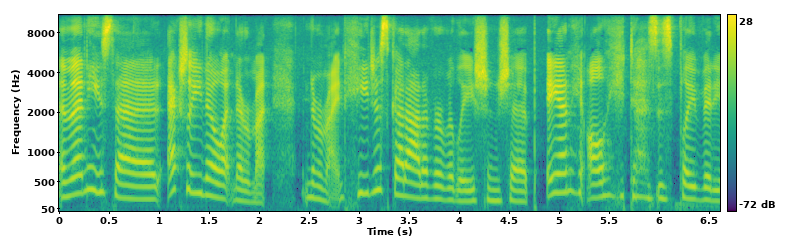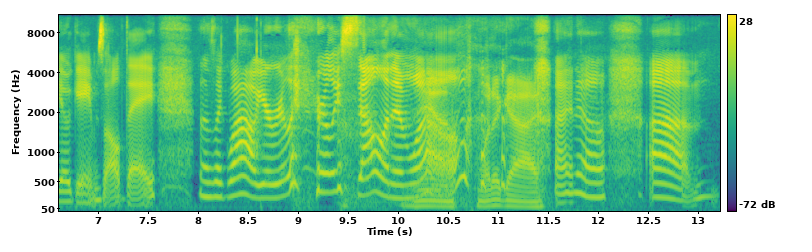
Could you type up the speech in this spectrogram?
And then he said, actually, you know what? Never mind. Never mind. He just got out of a relationship and he, all he does is play video games all day. And I was like, wow, you're really, really selling him Yeah, what a guy. I know. Um,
